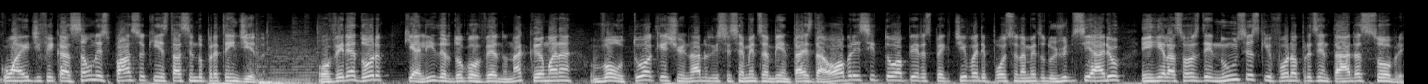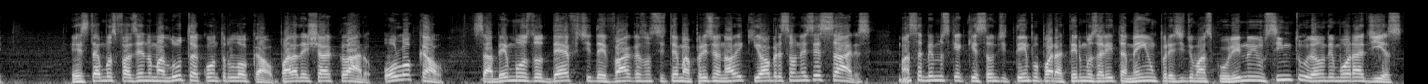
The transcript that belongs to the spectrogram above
com a edificação no espaço que está sendo pretendido. O vereador, que é líder do governo na Câmara, voltou a questionar os licenciamentos ambientais da obra e citou a perspectiva de posicionamento do Judiciário em relação às denúncias que foram apresentadas sobre. Estamos fazendo uma luta contra o local. Para deixar claro, o local. Sabemos do déficit de vagas no sistema prisional e que obras são necessárias mas sabemos que é questão de tempo para termos ali também um presídio masculino e um cinturão de moradias.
